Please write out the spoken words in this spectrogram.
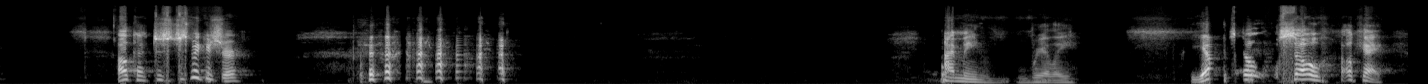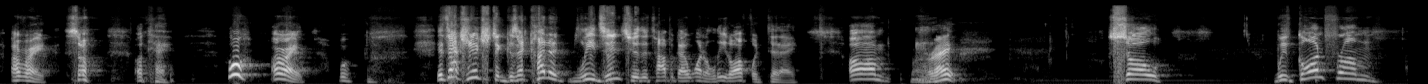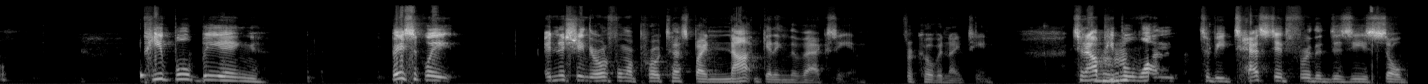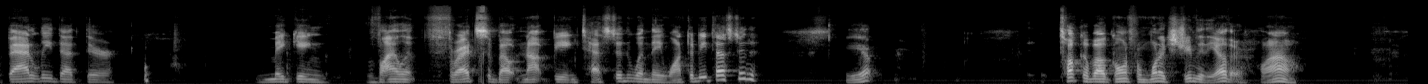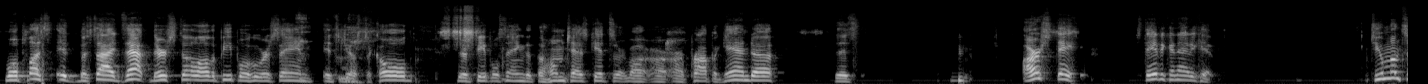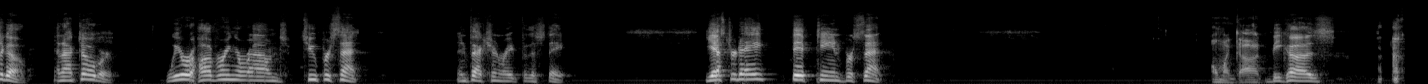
Okay, just just making sure. I mean, really? Yep. So so okay. All right. So, okay. Whew. All right. Well, it's actually interesting because that kind of leads into the topic I want to lead off with today. Um, All right. So, we've gone from people being basically initiating their own form of protest by not getting the vaccine for COVID 19 to now mm-hmm. people want to be tested for the disease so badly that they're making violent threats about not being tested when they want to be tested. Yep. Talk about going from one extreme to the other. Wow. Well, plus, it, besides that, there's still all the people who are saying it's just a cold. There's people saying that the home test kits are, are, are propaganda. This, our state, state of Connecticut, two months ago in October, we were hovering around 2% infection rate for the state. Yesterday, 15%. Oh my God. Because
